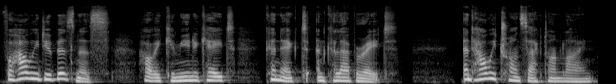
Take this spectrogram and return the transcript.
for how we do business, how we communicate, connect, and collaborate, and how we transact online.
